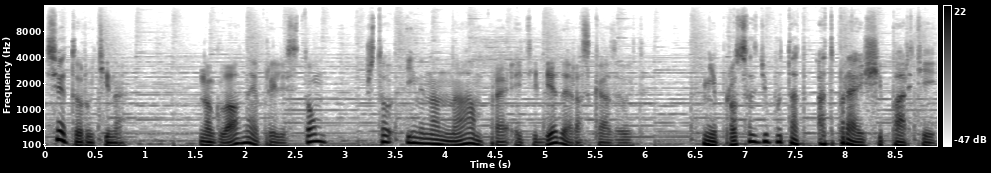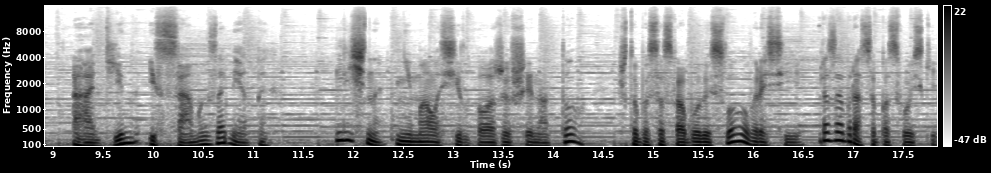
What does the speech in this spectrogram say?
Все это рутина. Но главная прелесть в том, что именно нам про эти беды рассказывает. Не просто депутат от правящей партии – а один из самых заметных. Лично немало сил положивший на то, чтобы со свободой слова в России разобраться по-свойски,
